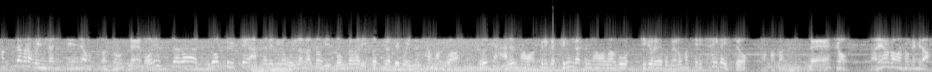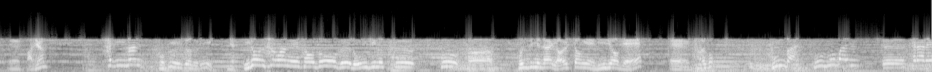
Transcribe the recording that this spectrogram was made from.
확장을 하고 있는 진영수 선수. 네, marine 숫자가 줄었을 때 아카데미가 올라가서 리- 뭔가가 리서치가 되고 있는 상황과 그렇지 않은 상황, 그러니까 지금 같은 상황하고 비교를 해보면 확실히 차이가 있죠. 네. 죠. 자 lair가 완성됩니다. 예. 마재윤 하지만 저그 유저들이 예. 이런 상황에서도 그 롱기누스 투 어, 본진이나 열정의 위력에 예, 결국 중반, 후후반 그 테란의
